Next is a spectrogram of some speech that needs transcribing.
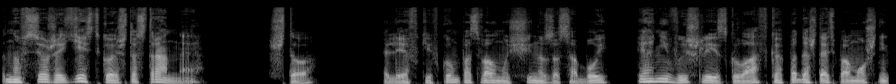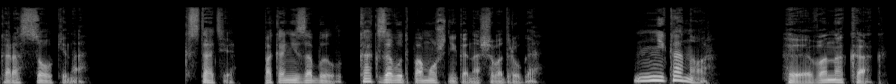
Но все же есть кое-что странное. Что? Лев кивком позвал мужчину за собой, и они вышли из главка подождать помощника Рассолкина. Кстати, пока не забыл, как зовут помощника нашего друга? Никанор. Эвана как?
